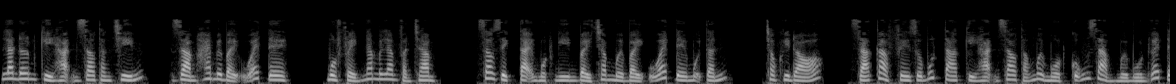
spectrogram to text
London kỳ hạn giao tháng 9, giảm 27 USD, 1,55%, giao dịch tại 1.717 USD mỗi tấn. Trong khi đó, giá cà phê Robusta kỳ hạn giao tháng 11 cũng giảm 14 USD,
